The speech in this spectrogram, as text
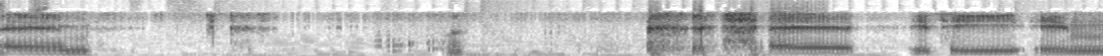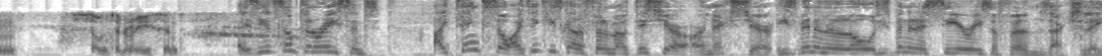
Um. What? uh, is he in something recent? Is he in something recent? I think so. I think he's got a film out this year or next year. He's been a little old. He's been in a series of films, actually.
